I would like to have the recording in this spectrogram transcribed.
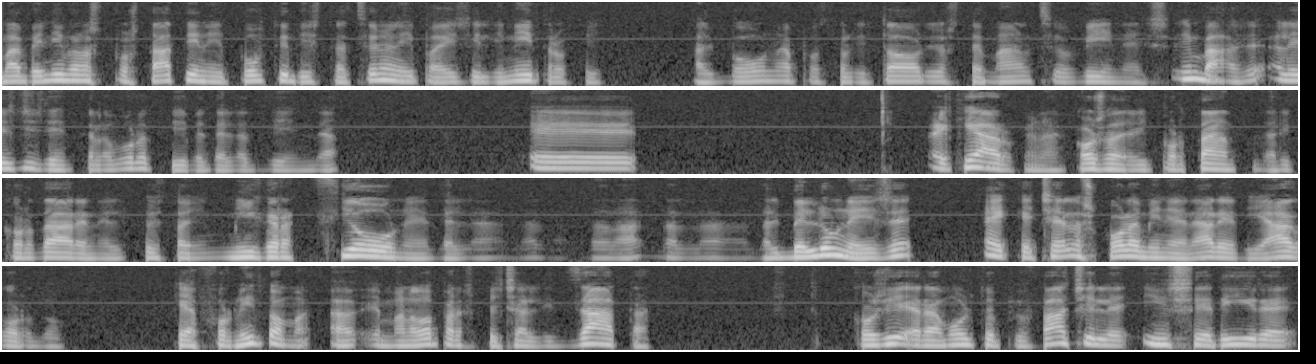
ma venivano spostati nei posti di estrazione nei paesi limitrofi, Albona, Apostolitorio, Stemanzio, Vines, in base alle esigenze lavorative dell'azienda. E è chiaro che una cosa importante da ricordare in questa migrazione della, dalla, dalla, dal bellunese è che c'è la scuola mineraria di Agordo, che ha fornito manodopera specializzata, così era molto più facile inserire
